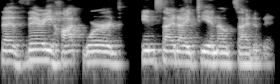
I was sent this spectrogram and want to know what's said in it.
the very hot word inside IT and outside of it.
